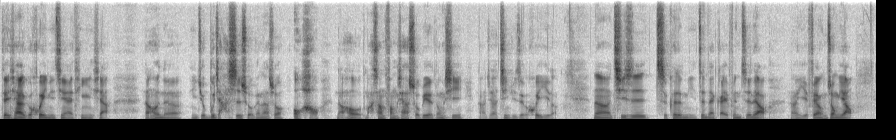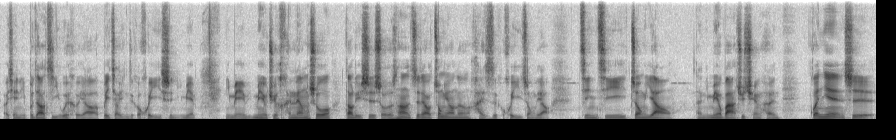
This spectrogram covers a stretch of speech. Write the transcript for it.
等一下有个会，你进来听一下。”然后呢，你就不假思索跟他说：“哦，好。”然后马上放下手边的东西，然后就要进去这个会议了。那其实此刻的你正在改一份资料，那也非常重要。而且你不知道自己为何要被叫进这个会议室里面，你没没有去衡量说到底是手头上的资料重要呢，还是这个会议重要、紧急重要？那你没有办法去权衡。关键是。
